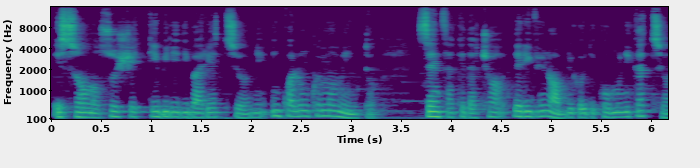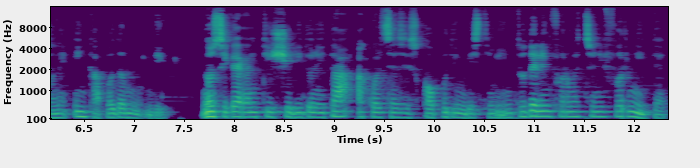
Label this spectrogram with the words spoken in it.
e sono suscettibili di variazioni in qualunque momento, senza che da ciò derivi un obbligo di comunicazione in capo ad Amundi. Non si garantisce l'idoneità a qualsiasi scopo di investimento delle informazioni fornite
